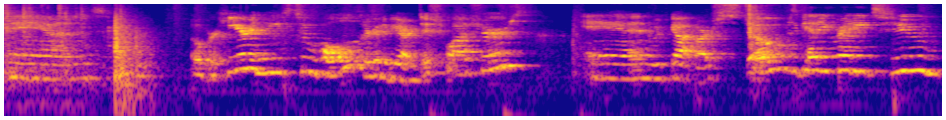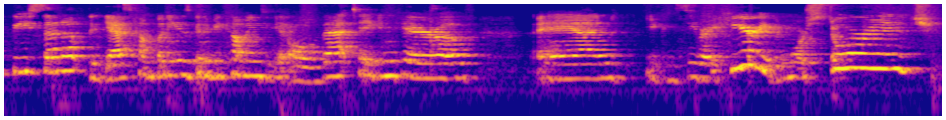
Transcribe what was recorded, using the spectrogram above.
And over here in these two holes are gonna be our dishwashers. And we've got our stoves getting ready to be set up. The gas company is gonna be coming to get all of that taken care of. And you can see right here, even more storage.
